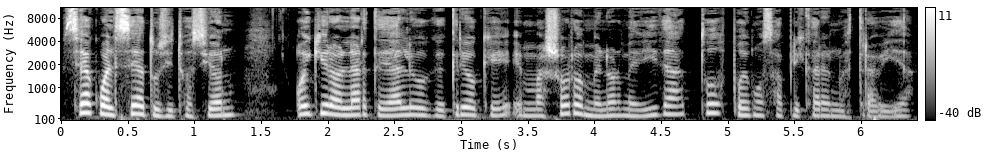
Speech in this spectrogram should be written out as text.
Sea cual sea tu situación, hoy quiero hablarte de algo que creo que en mayor o menor medida todos podemos aplicar en nuestra vida,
